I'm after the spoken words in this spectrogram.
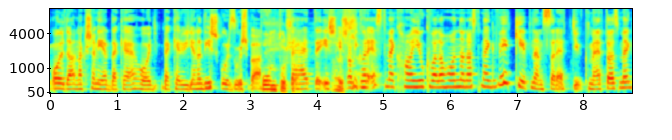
oldalnak sem érdeke, hogy bekerüljön a diskurzusba. Pontosan. Tehát, és, Ez... és amikor ezt meghalljuk valahonnan, azt meg végképp nem szeretjük, mert az meg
